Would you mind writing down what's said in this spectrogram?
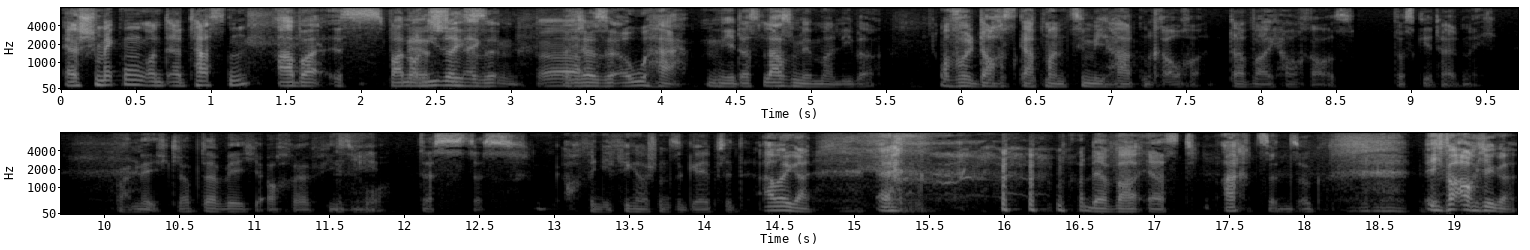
erschmecken und ertasten, aber es war noch nie so, dachte so, oha, nee, das lassen wir mal lieber. Obwohl doch, es gab mal einen ziemlich harten Raucher. Da war ich auch raus. Das geht halt nicht. Nee, ich glaube, da wäre ich auch äh, fies Nee, vor. das, das, auch wenn die Finger schon so gelb sind. Aber egal. Äh, der war erst 18 so. Ich war auch jünger.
